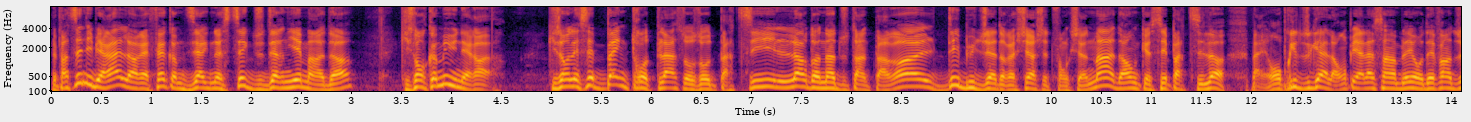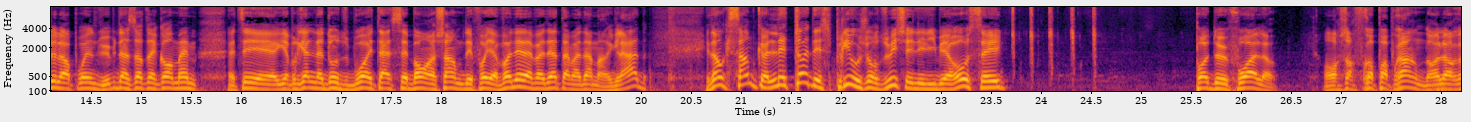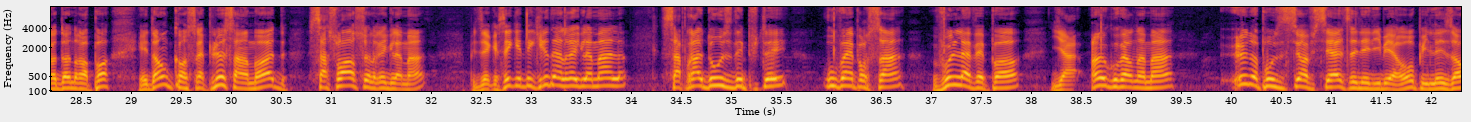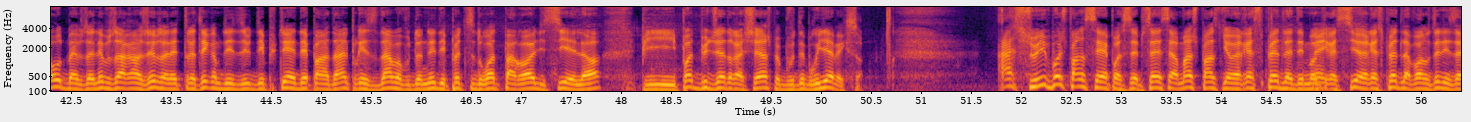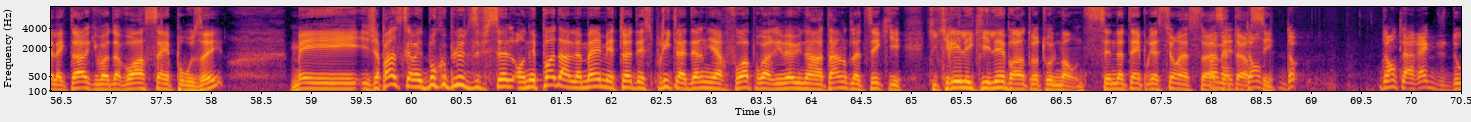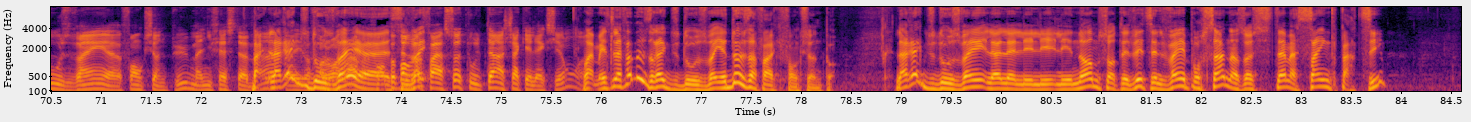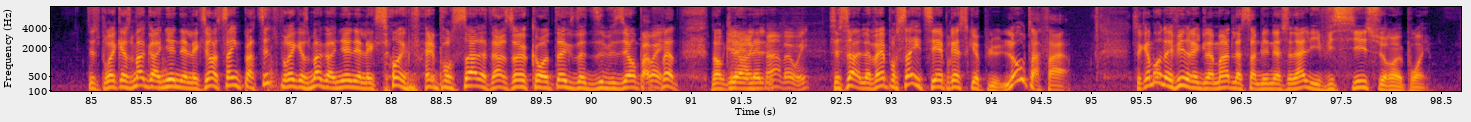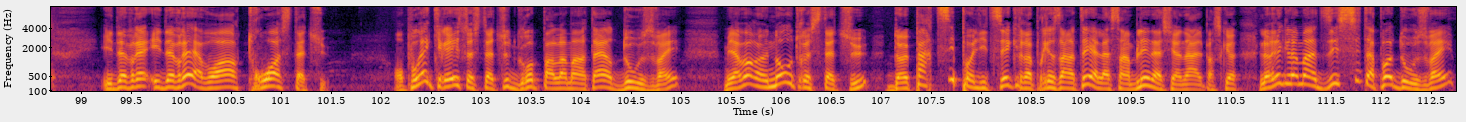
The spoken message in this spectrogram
le Parti libéral aurait fait comme diagnostic du dernier mandat qu'ils ont commis une erreur qu'ils ont laissé bien trop de place aux autres partis, leur donnant du temps de parole, des budgets de recherche et de fonctionnement. Donc, ces partis-là ben, ont pris du galon, puis à l'Assemblée, ont défendu leur point de vue. Puis dans certains cas, même, tu sais, Gabriel Nadeau-Dubois était assez bon en chambre. Des fois, il a volé la vedette à Mme Anglade. Et donc, il semble que l'état d'esprit aujourd'hui chez les libéraux, c'est pas deux fois, là. On se refera pas prendre, on leur redonnera pas. Et donc, on serait plus en mode s'asseoir sur le règlement, puis dire qu'est-ce qui est écrit dans le règlement, là? Ça prend 12 députés ou 20% vous ne l'avez pas. Il y a un gouvernement, une opposition officielle, c'est les libéraux, puis les autres, ben, vous allez vous arranger, vous allez être traités comme des députés indépendants. Le président va vous donner des petits droits de parole ici et là, puis pas de budget de recherche, puis vous vous débrouiller avec ça à suivre. Moi, je pense que c'est impossible. Sincèrement, je pense qu'il y a un respect de la démocratie, un respect de la volonté des électeurs qui va devoir s'imposer. Mais je pense que ça va être beaucoup plus difficile. On n'est pas dans le même état d'esprit que la dernière fois pour arriver à une entente là, qui, qui crée l'équilibre entre tout le monde. C'est notre impression à, cette heure-ci. Donc, la règle du 12-20 euh, fonctionne plus, manifestement. Ben, la règle du 12-20... on ne peut pas faire ça tout le temps à chaque élection. Oui, mais la fameuse règle du 12-20, il y a deux affaires qui ne fonctionnent pas. La règle du 12-20, les, normes sont élevées. C'est le 20 dans un système à cinq parties. tu pourrais quasiment gagner une élection. À cinq parties, tu pourrais quasiment gagner une élection avec 20% dans un contexte de division ben parfaite. Donc, ben c'est ça. Le 20% il tient presque plus. L'autre affaire, c'est qu'à mon avis, le règlement de l'Assemblée nationale est vicié sur un point. Il devrait, il devrait avoir trois statuts. On pourrait créer ce statut de groupe parlementaire 12-20, mais avoir un autre statut d'un parti politique représenté à l'Assemblée nationale. Parce que le règlement dit, si t'as pas 12-20,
